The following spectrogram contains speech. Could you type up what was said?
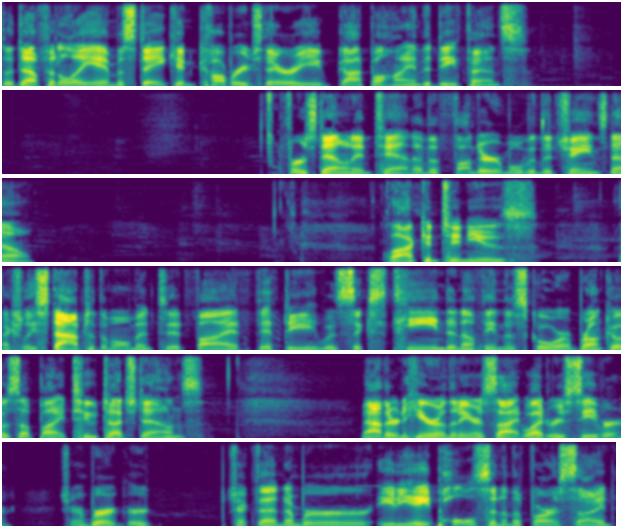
So definitely a mistake in coverage there. He got behind the defense. First down and 10, and the Thunder moving the chains now. Clock continues. Actually stopped at the moment at 5:50 with 16 to nothing the score. Broncos up by two touchdowns. Mathern here on the near side, wide receiver. Schoenberg, or check that number 88, Paulson on the far side.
